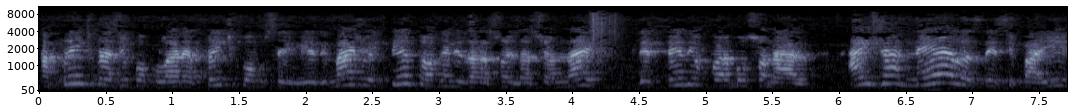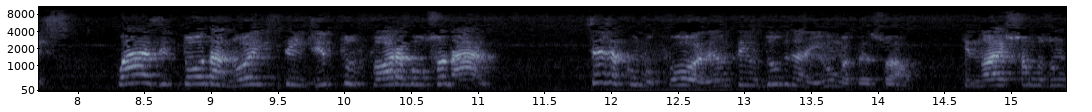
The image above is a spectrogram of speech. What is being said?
A Frente Brasil Popular e a Frente Povo Sem Medo e mais de 80 organizações nacionais defendem o fora Bolsonaro. As janelas desse país, quase toda noite, têm dito fora Bolsonaro. Seja como for, eu não tenho dúvida nenhuma, pessoal, que nós somos um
